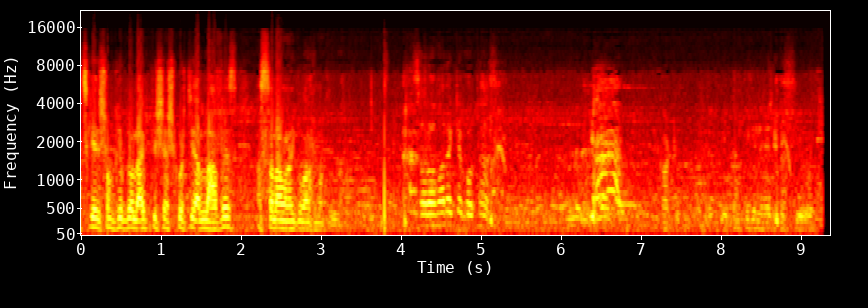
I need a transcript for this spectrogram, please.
আজকের সংক্ষিপ্ত লাইভটি শেষ করছি। আল্লাহ হাফেজ। আসসালামু আলাইকুম রহমতুল্লাহ। স্যার আমার একটা কথা আছে। এখান থেকে নিয়ে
